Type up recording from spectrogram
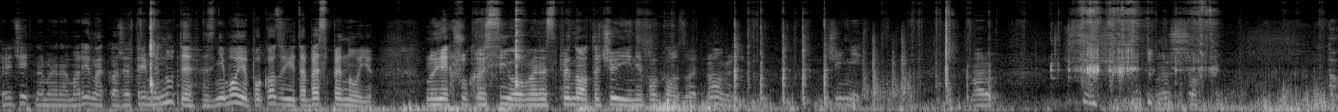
Кричить на мене Марина, каже, три минути знімаю, показую тебе спиною. Ну якщо красиво в мене спина, то чого її не показувати, правильно? Чи ні? Мару. Ну що? Так,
